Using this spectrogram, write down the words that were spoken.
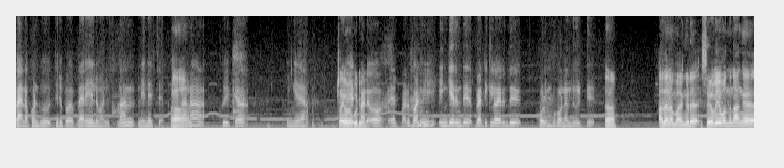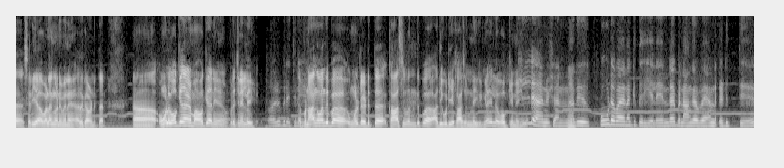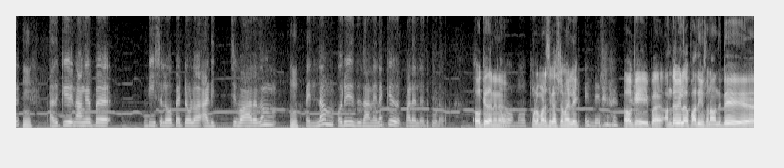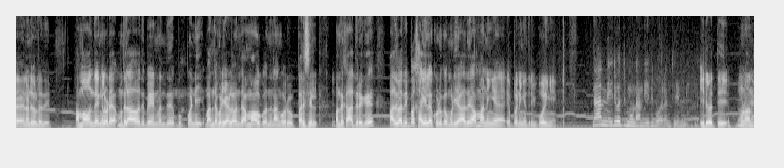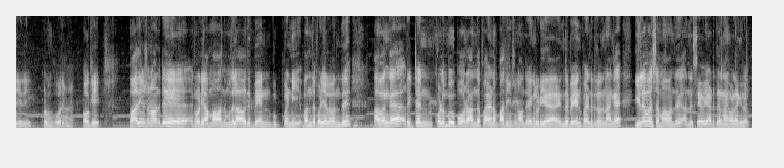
வேனை கொண்டு திருப்ப வரையலும் தான் நினைச்சேன். ஆனா குயிக்கா நீங்க ஏற்பாடு ஓ ஏற்பாடு பண்ணி இங்க இருந்து பர்டிகுலர் இருந்து கொழும்பு கொண்டு வந்து விட்டு. அதான் நம்ம எங்கட சேவையை வந்து நாங்கள் சரியாக வழங்கணுமேனே அதுக்காக வேண்டித்தான். உங்களுக்கு ஓகே தானேம்மா ஓகே தானே? பிரச்சனை இல்லை ஒரு பிரச்சனை இப்போ நாங்கள் வந்து இப்போ உங்கள்ட்ட எடுத்த காசு வந்து இப்போ அதிகூடிய காசு நினைக்கிறீங்களா? இல்லை ஓகே நினைக்கிறீங்களா? இல்ல அனுஷன் அது கூடவா எனக்கு தெரியல. ஏன்டா இப்ப நாங்க வேன் எடுத்து. அதுக்கு நாங்க இப்ப டீசலோ பெட்ரோலோ அடிச்சு வாரதும். எல்லாம் ஒரு இதுதான். எனக்கு படல இது கூட ஓகே தானே உங்களோட மனசு கஷ்டமா இல்லை ஓகே இப்போ அந்த வேலை பார்த்தீங்கன்னு சொன்னால் வந்துட்டு என்னன்னு சொல்கிறது அம்மா வந்து எங்களோட முதலாவது பேன் வந்து புக் பண்ணி வந்தபடியால் வந்து அம்மாவுக்கு வந்து நாங்கள் ஒரு பரிசில் வந்து காத்திருக்கு அது வந்து இப்போ கையில் கொடுக்க முடியாது. அம்மா நீங்கள் எப்போ நீங்கள் திருப்பி போகிறீங்க நான் இருபத்தி மூணாம் தேதி போறேன் திரும்பி. இருபத்தி மூணாம் தேதி கொழும்பு போகிறீங்க ஓகே. பார்த்தீங்கன்னு சொன்னால் வந்துட்டு எங்களுடைய அம்மா வந்து முதலாவது பேன் புக் பண்ணி வந்தபடியால் வந்து அவங்க ரிட்டன் கொழும்பு போகிற அந்த பயணம் பார்த்தீங்கன்னு சொன்னால் வந்து எங்களுடைய இந்த வேன் பயணத்தில் வந்து நாங்கள் இலவசமாக வந்து அந்த சேவையை அடுத்து நாங்கள் வழங்குகிறோம்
